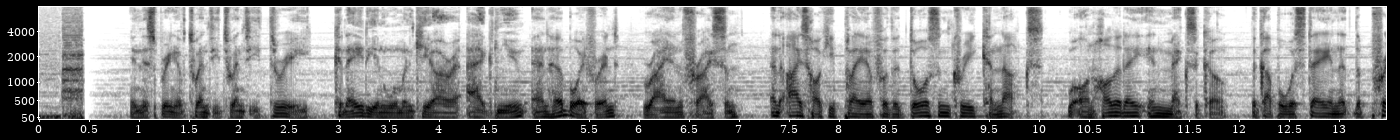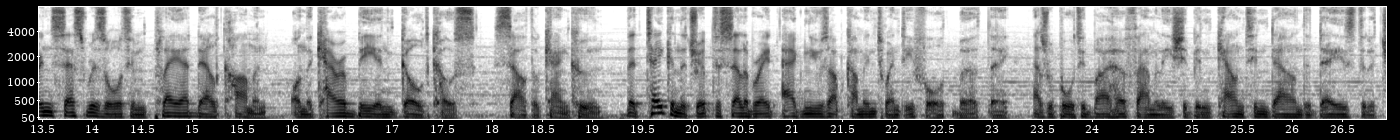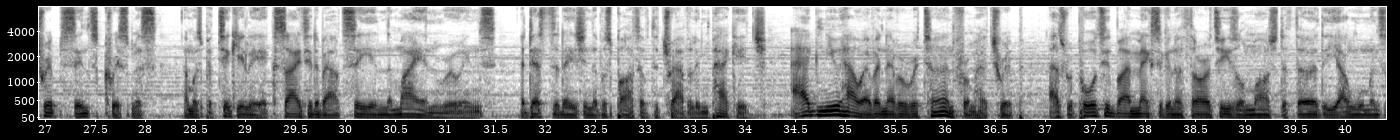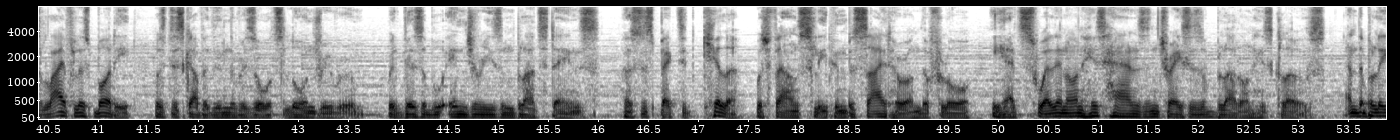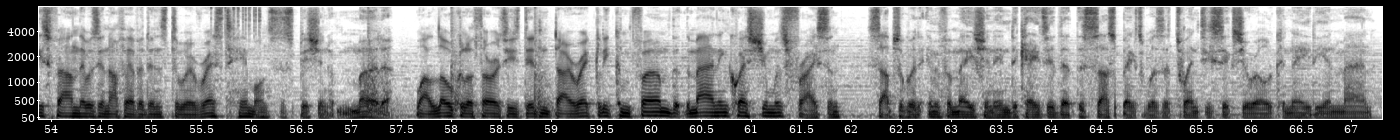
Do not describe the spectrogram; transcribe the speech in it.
In the spring of 2023, Canadian woman Kiara Agnew and her boyfriend, Ryan Fryson, an ice hockey player for the Dawson Creek Canucks, were on holiday in Mexico. The couple was staying at the Princess Resort in Playa del Carmen on the Caribbean Gold Coast, south of Cancun. They'd taken the trip to celebrate Agnew's upcoming 24th birthday. As reported by her family, she'd been counting down the days to the trip since Christmas and was particularly excited about seeing the Mayan ruins, a destination that was part of the traveling package. Agnew, however, never returned from her trip As reported by Mexican authorities on March the 3rd, the young woman's lifeless body was discovered in the resort's laundry room with visible injuries and bloodstains. Her suspected killer was found sleeping beside her on the floor. He had swelling on his hands and traces of blood on his clothes. And the police found there was enough evidence to arrest him on suspicion of murder. While local authorities didn't directly confirm that the man in question was Fryson, subsequent information indicated that the suspect was a 26-year-old Canadian man.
